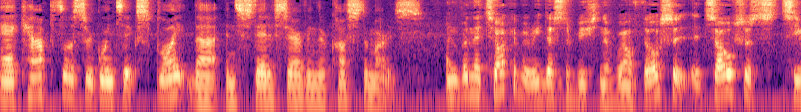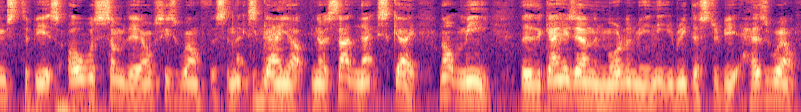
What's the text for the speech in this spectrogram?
uh, capitalists are going to exploit that instead of serving their customers. And when they talk about redistribution of wealth, also it's also seems to be it's always somebody else's wealth. It's the next guy mm-hmm. up. You know, it's that next guy, not me. The the guy who's earning more than me. You need to redistribute his wealth.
